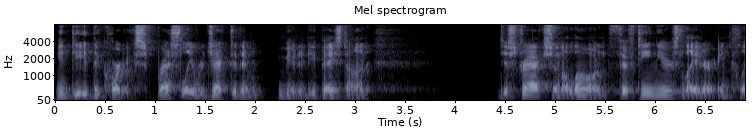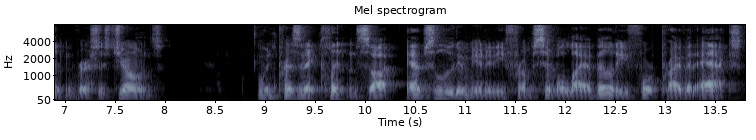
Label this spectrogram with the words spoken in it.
Indeed, the court expressly rejected immunity based on distraction alone 15 years later in Clinton versus Jones, when President Clinton sought absolute immunity from civil liability for private acts.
